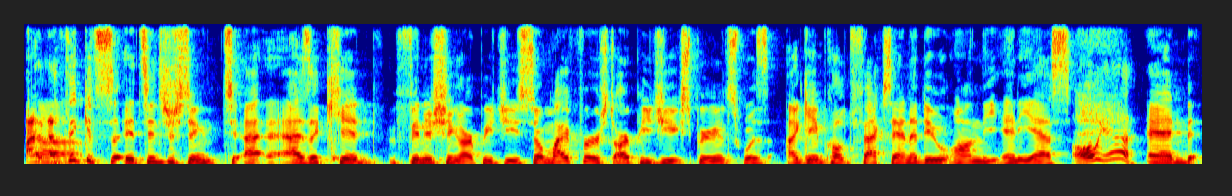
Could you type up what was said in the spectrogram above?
I, I think um, it's it's interesting to, as a kid finishing RPGs. So my first RPG experience was a game called Faxanadu on the NES. Oh, yeah. and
